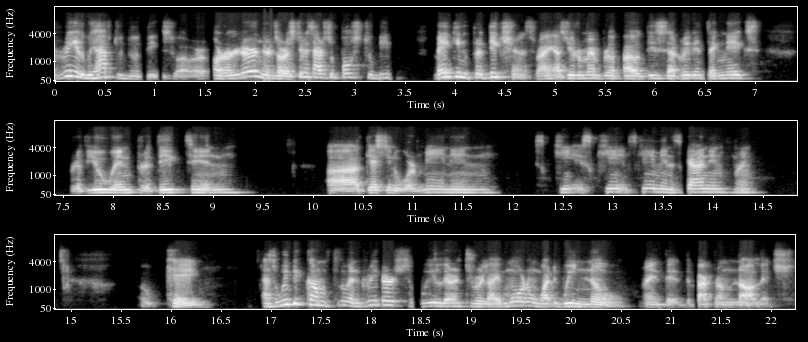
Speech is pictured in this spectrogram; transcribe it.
read, we have to do this. Or, our learners or students are supposed to be making predictions, right? As you remember about these uh, reading techniques, reviewing, predicting, uh, guessing word meaning, sch sch skimming, scanning, right? Okay, as we become fluent readers, we learn to rely more on what we know, right? The, the background knowledge.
